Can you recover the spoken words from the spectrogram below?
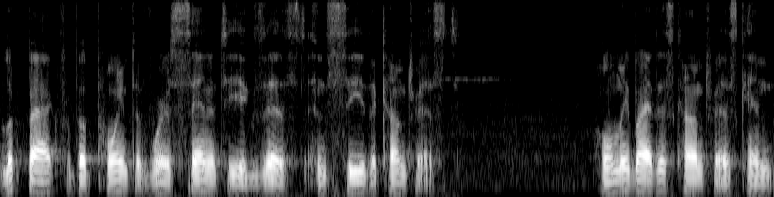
look back from a point of where sanity exists and see the contrast. Only by this contrast can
